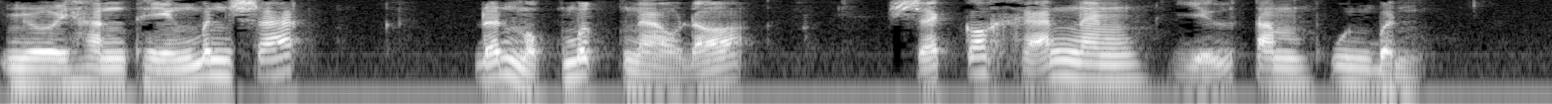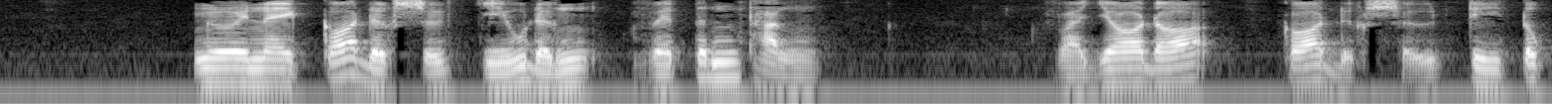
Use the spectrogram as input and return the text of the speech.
Người hành thiền minh sát đến một mức nào đó sẽ có khả năng giữ tâm quân bình. Người này có được sự chịu đựng về tinh thần và do đó có được sự tri túc.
